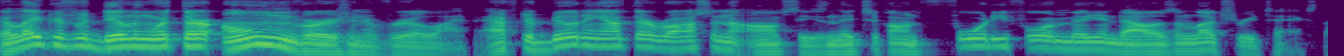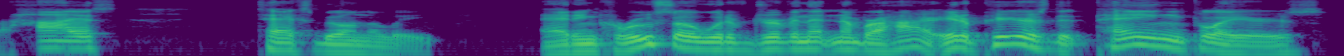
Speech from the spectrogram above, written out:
The Lakers were dealing with their own version of real life. After building out their roster in the offseason, they took on $44 million in luxury tax, the highest tax bill in the league. Adding Caruso would have driven that number higher. It appears that paying players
